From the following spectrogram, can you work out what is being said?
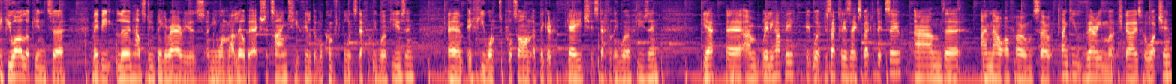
if you are looking to maybe learn how to do bigger areas and you want that little bit extra time so you feel a bit more comfortable, it's definitely worth using. Um, if you want to put on a bigger gauge, it's definitely worth using. Yeah, uh, I'm really happy. It worked exactly as I expected it to, and uh, I'm now off home. So thank you very much guys for watching.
